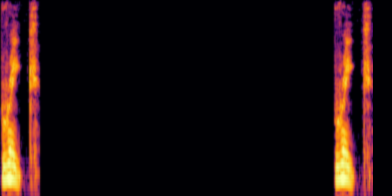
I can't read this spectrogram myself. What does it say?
break. Break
